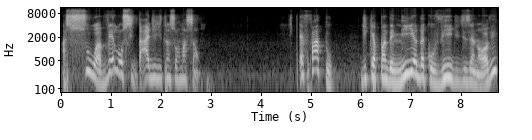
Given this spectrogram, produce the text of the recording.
a sua velocidade de transformação. É fato de que a pandemia da Covid-19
